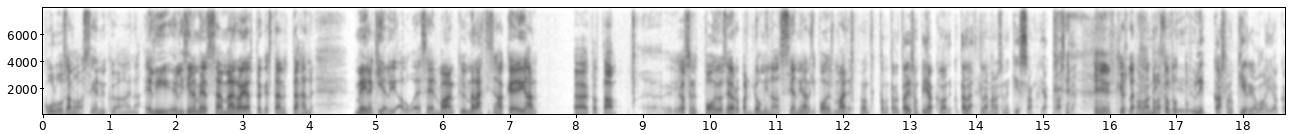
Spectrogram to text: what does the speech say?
kuuluu sanoa siihen nykyään aina. Eli, eli siinä mielessä mä en rajaisi pelkästään nyt tähän meidän kielialueeseen, vaan kyllä mä lähtisin hakemaan ihan ää, tota, jos se nyt Pohjois-Euroopan dominanssia, niin ainakin Pohjoismaiden. On totta, me tarvitaan isompi hiekkalaatikko tällä hetkellä, mä olen sellainen kissan hiekkaastia. Kyllä, me ollaan, me ollaan totuttu. Ylikasvanut kirjolohi, joka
